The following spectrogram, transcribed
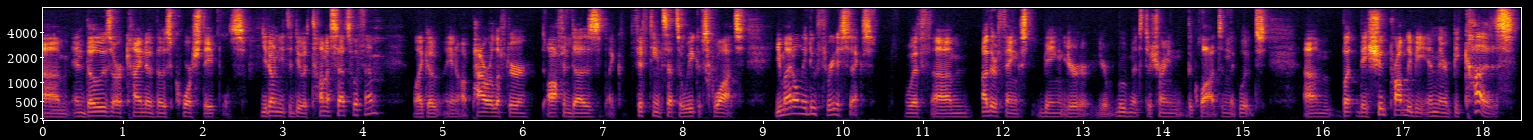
Um, and those are kind of those core staples. You don't need to do a ton of sets with them, like a you know a power lifter often does like 15 sets a week of squats you might only do three to six with um, other things being your your movements to train the quads and the glutes um, but they should probably be in there because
